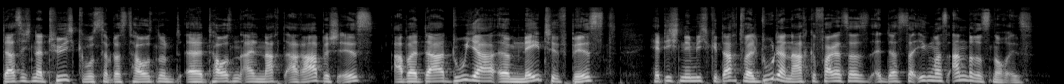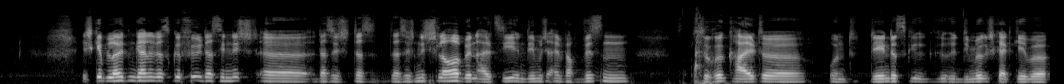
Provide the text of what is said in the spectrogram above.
dass ich natürlich gewusst habe, dass 1000 und äh, 1000 eine Nacht arabisch ist. Aber da du ja ähm, Native bist, hätte ich nämlich gedacht, weil du danach gefragt hast, dass, dass da irgendwas anderes noch ist. Ich gebe Leuten gerne das Gefühl, dass sie nicht, äh, dass ich, dass, dass ich nicht schlauer bin als sie, indem ich einfach Wissen zurückhalte und denen das, die Möglichkeit gebe,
